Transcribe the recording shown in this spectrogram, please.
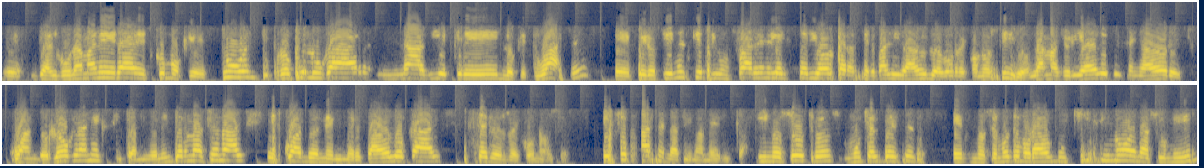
eh, de alguna manera es como que tú en tu propio lugar nadie cree en lo que tú haces pero tienes que triunfar en el exterior para ser validado y luego reconocido. La mayoría de los diseñadores, cuando logran éxito a nivel internacional, es cuando en el mercado local se les reconoce. Eso pasa en Latinoamérica y nosotros muchas veces eh, nos hemos demorado muchísimo en asumir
